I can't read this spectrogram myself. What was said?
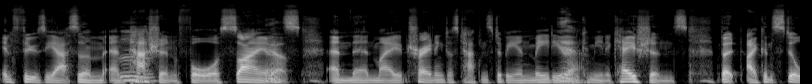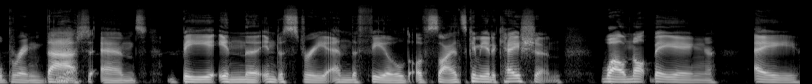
enthusiasm and mm. passion for science. And then my training just happens to be in media and communications. But I can still bring that and be in the industry and the field of science communication while not being a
